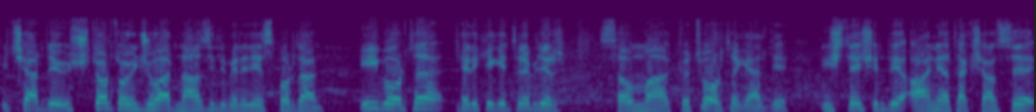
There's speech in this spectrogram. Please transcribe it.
İçeride 3-4 oyuncu var Nazilli Belediyespor'dan. İyi bir orta tehlike getirebilir. Savunma kötü orta geldi. İşte şimdi ani atak şansı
